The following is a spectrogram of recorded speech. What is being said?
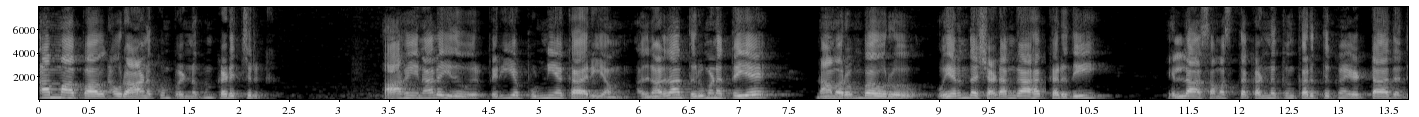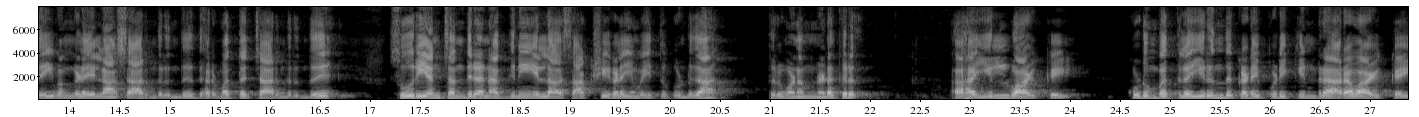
அம்மா அப்பா ஒரு ஆணுக்கும் பெண்ணுக்கும் கிடைச்சிருக்கு. ஆகையினால இது ஒரு பெரிய புண்ணிய காரியம். அதனால தான் திருமணத்தையே நாம் ரொம்ப ஒரு உயர்ந்த சடங்காக கருதி எல்லா சமஸ்த கண்ணுக்கும் கருத்துக்கும் எட்டாத தெய்வங்களை எல்லாம் சார்ந்திருந்து தர்மத்தை சார்ந்திருந்து சூரியன் சந்திரன் அக்னி எல்லா சாட்சிகளையும் வைத்து கொண்டு தான் திருமணம் நடக்கிறது. ஆக இல்வாழ்க்கை குடும்பத்தில் இருந்து கடைப்பிடிக்கின்ற அறவாழ்க்கை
